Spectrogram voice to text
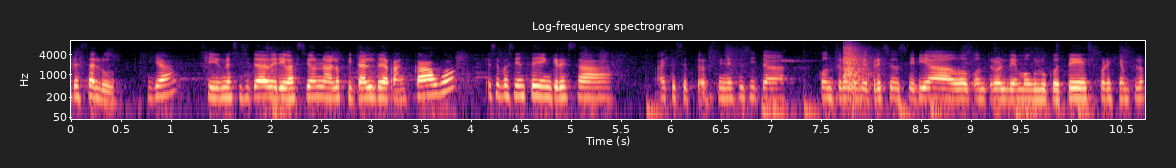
de salud. ¿ya? Si necesita derivación al hospital de Rancagua, ese paciente ingresa a este sector. Si necesita control de presión seriado, control de hemoglucotés, por ejemplo,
